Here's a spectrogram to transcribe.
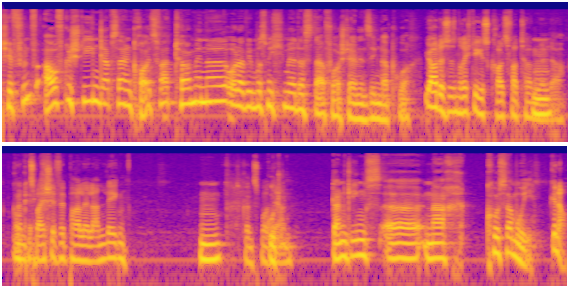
Schiff 5 aufgestiegen. Gab es da ein Kreuzfahrtterminal oder wie muss ich mir das da vorstellen in Singapur? Ja, das ist ein richtiges Kreuzfahrtterminal hm, da. Können okay. zwei Schiffe parallel anlegen. Hm. ganz modern. Gut. Dann ging es äh, nach Koh Samui. Genau,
